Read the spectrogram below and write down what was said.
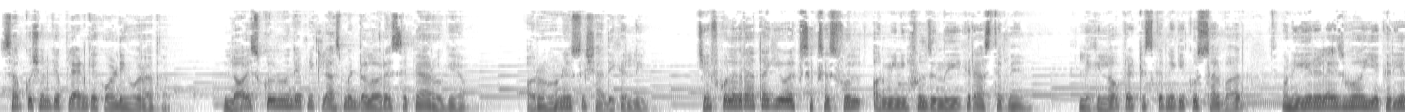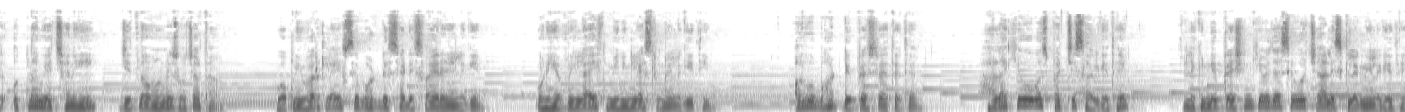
सब कुछ उनके प्लान के अकॉर्डिंग हो रहा था। लॉ स्कूल में उन्हें अपनी क्लासमेट डोलोरेस से प्यार हो गया और उन्होंने उससे शादी कर ली। जेफ को लग रहा था कि वो एक सक्सेसफुल और मीनिंगफुल ज़िंदगी के रास्ते पे है। लेकिन लॉ प्रैक्टिस करने के कुछ साल बाद उन्हें ये रियलाइज़ हुआ ये करियर उतना भी अच्छा नहीं जितना उन्होंने सोचा था। वो अपनी वर्क लाइफ से बहुत डिससेटिस्फाई रहने लगे। उन्हें अपनी लाइफ मीनिंगलेस लगने लगी थी। और वो बहुत डिप्रेस रहते थे। हालाँकि वो बस 25 साल के थे, लेकिन डिप्रेशन की वजह से वो 40 के लगने लगे थे।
